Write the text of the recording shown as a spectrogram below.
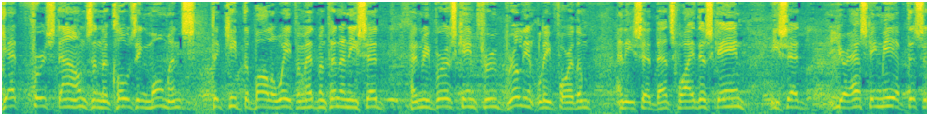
get first downs in the closing moments to keep the ball away from Edmonton. And he said Henry Burris came through brilliantly for them. And he said that's why this game. He said you're asking me if this is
